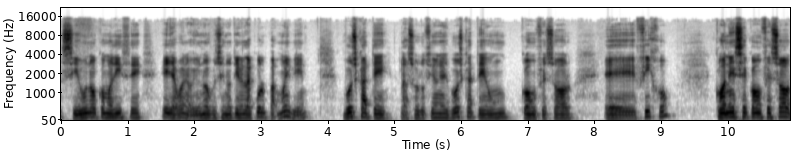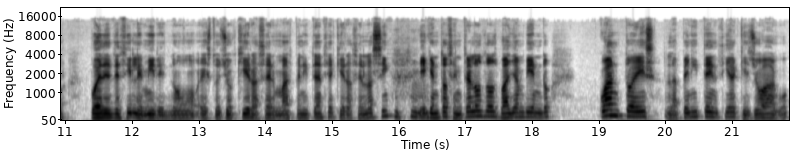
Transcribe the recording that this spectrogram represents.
si uno como dice ella, bueno, y uno pues, si no tiene la culpa, muy bien, búscate, la solución es búscate un confesor eh, fijo, con ese confesor puedes decirle, mire, no, esto yo quiero hacer más penitencia, quiero hacerlo así, y que entonces entre los dos vayan viendo cuánto es la penitencia que yo hago,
